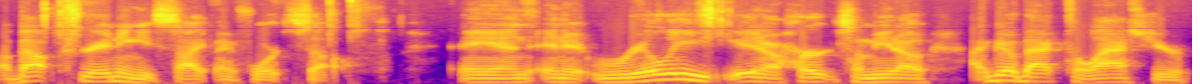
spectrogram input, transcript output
about creating excitement for itself. And and it really you know hurts them. You know, I go back to last year.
